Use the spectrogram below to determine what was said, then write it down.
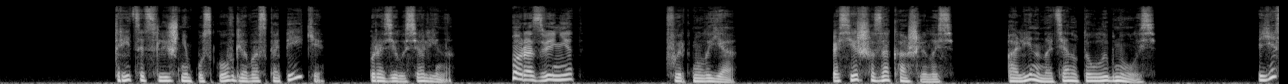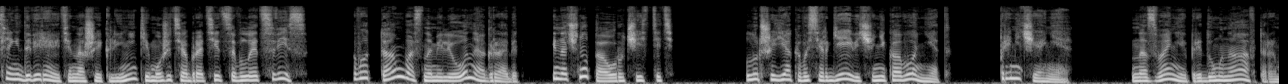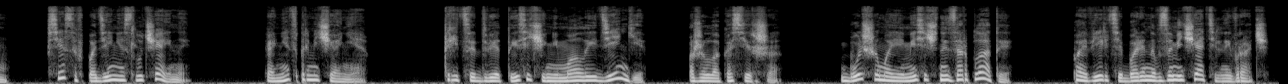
«Тридцать с лишним кусков для вас копейки?» — поразилась Алина. «А разве нет?» — фыркнула я. Кассирша закашлялась. Алина натянуто улыбнулась. «Если не доверяете нашей клинике, можете обратиться в Let's. Вот там вас на миллионы ограбят и начнут ауру чистить. Лучше Якова Сергеевича никого нет. Примечание. Название придумано автором. Все совпадения случайны. Конец примечания. 32 тысячи — немалые деньги, — ожила кассирша. Больше моей месячной зарплаты. Поверьте, Баринов замечательный врач.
